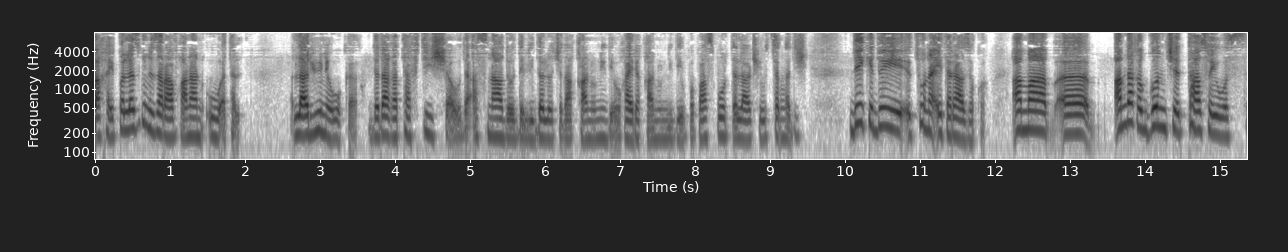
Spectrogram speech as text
بخې په لزګونو زر افغانان اوتل لاریونه وکړه دغه تفتیش او د اسنادو د لیدلو چې دا قانوني دی او غیر قانوني دی په پاسپورت لاړ شي څنګه دي دې کې دوی څونه اعتراض وکړ اما همدغه ګوند چې تاسو یې وس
